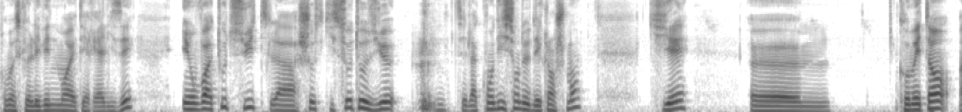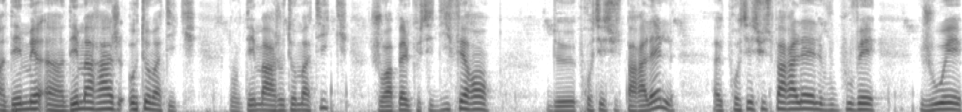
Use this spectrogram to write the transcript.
comment est-ce que l'événement a été réalisé. Et on voit tout de suite la chose qui saute aux yeux, c'est la condition de déclenchement qui est comme étant un, démarrage automatique. Donc démarrage automatique, je vous rappelle que c'est différent de processus parallèle. Avec processus parallèle, vous pouvez jouer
